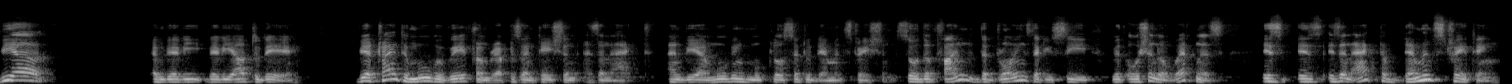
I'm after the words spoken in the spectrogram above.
we are, and where we, where we are today, we are trying to move away from representation as an act, and we are moving closer to demonstration. So the, fine, the drawings that you see with ocean of wetness is, is, is an act of demonstrating,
